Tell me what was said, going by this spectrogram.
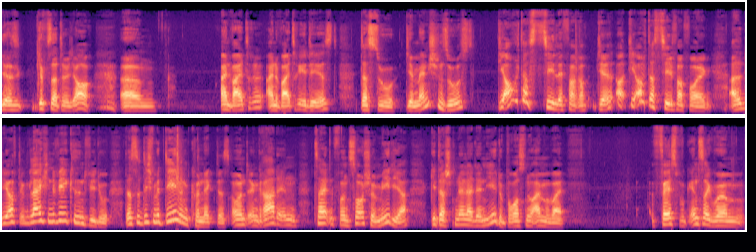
das gibt es natürlich auch. Ähm, ein weitere, eine weitere Idee ist, dass du dir Menschen suchst, die auch das Ziel, die auch das Ziel verfolgen. Also die auf dem gleichen Weg sind wie du. Dass du dich mit denen connectest. Und gerade in Zeiten von Social Media geht das schneller denn je. Du brauchst nur einmal bei Facebook, Instagram,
